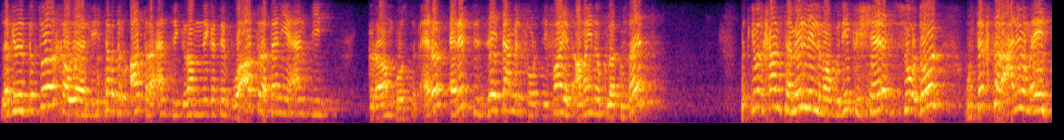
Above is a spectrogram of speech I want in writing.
لكن الدكتور الخواف يستخدم قطرة anti gram negative وقطرة ثانية anti gram positive عرفت إزاي تعمل fortified aminoglycoside بتجيب الخمسة مللي اللي موجودين في الشارع في السوق دول وتكسر عليهم إيه؟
